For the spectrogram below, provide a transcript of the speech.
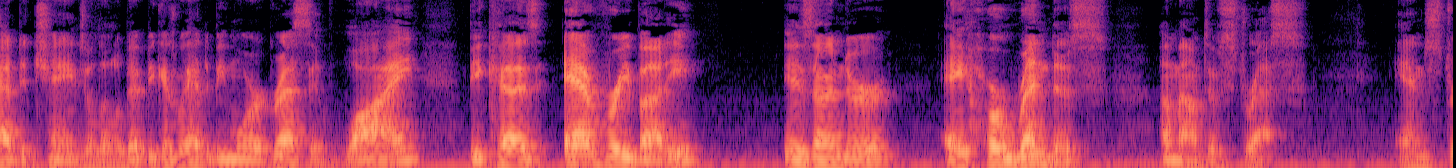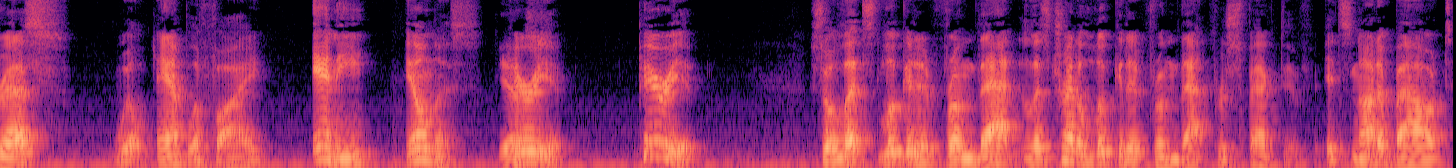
had to change a little bit because we had to be more aggressive. Why? Because everybody is under a horrendous amount of stress. And stress will amplify any illness. Yes. Period. Period. So let's look at it from that. Let's try to look at it from that perspective. It's not about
